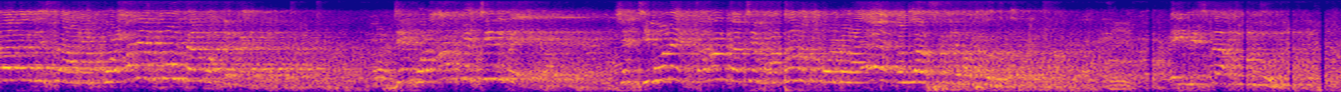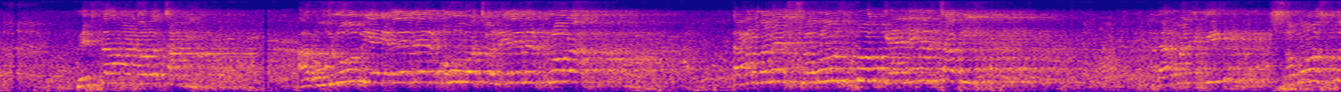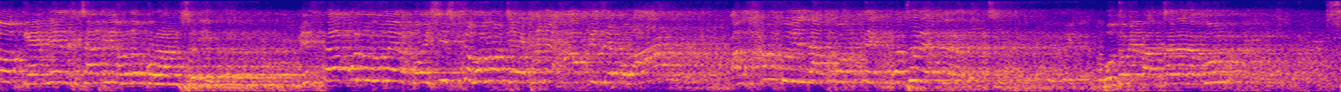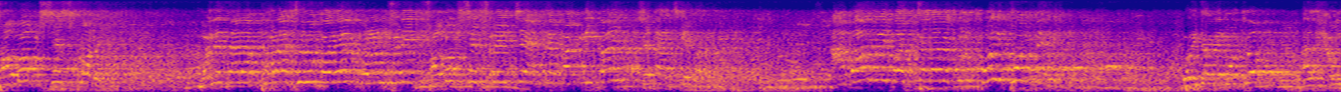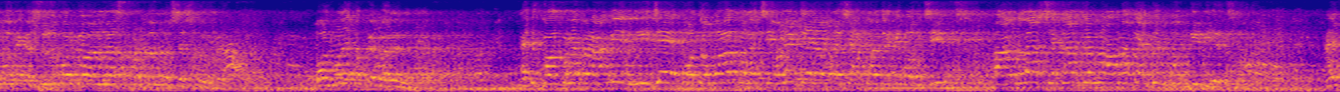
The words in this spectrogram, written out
শরীফ বৈশিষ্ট্য হলো যে এখানে আলহামদুলিল্লাহ প্রত্যেক বছরে বাচ্চারা যখন শেষ করে মানে তারা পড়া শুরু করে শেষ হয়েছে, একটা সেটা আজকে আবার ওই বাচ্চারা যখন বৈঠকের শুরু করবে পর্যন্ত শেষ করবে। কল্পনা করতে পারেন একটু কল্পনা করে, আমি নিজে কতবার বলেছি, অনেক জায়গায় বলেছি, আপনাদেরকে বলছি, বাংলা শেখার জন্য আমাকে একজন বুদ্ধি দিয়েছে। আমি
